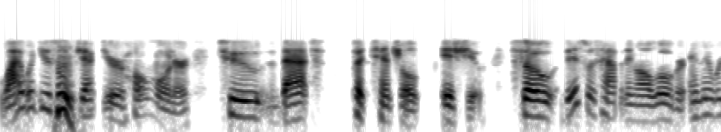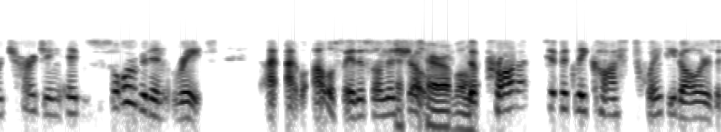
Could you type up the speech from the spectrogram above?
Why would you hmm. subject your homeowner to that potential issue? So this was happening all over, and they were charging exorbitant rates. I, I, I will say this on this That's show. Terrible. The product typically costs twenty dollars a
